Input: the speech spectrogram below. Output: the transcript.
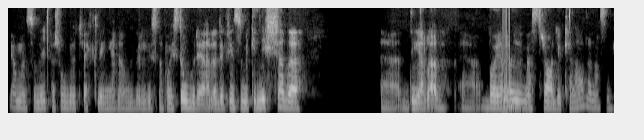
ja, men som i personlig utveckling eller om du vill lyssna på historia. Eller det finns så mycket nischade eh, delar. Eh, början var ju mest radiokanalerna som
